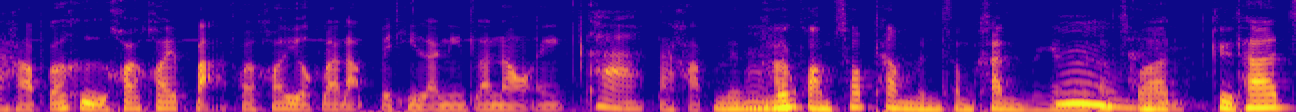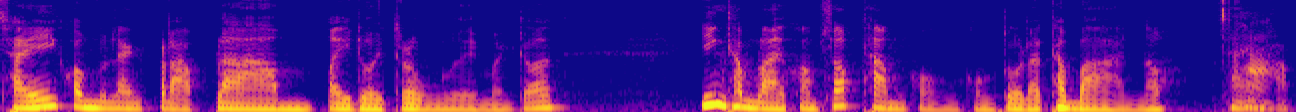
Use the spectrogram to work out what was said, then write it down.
นะครับ ก็คือค่อยๆปรับค่อยๆ ยกระดับไปทีละนิดละน้อยค่ะนะครับเรื่องค่ะเรื่องความชอบธรรมมันสำคัญเหมือนกันนะครับอืมว่าคือถ้าใช้ความรุนแรงปราบปรามไปโดยตรงเลย มันก็ยิ่งทำลายความชอบธรรมของของตัวรัฐบาลเนาะ ใช่ครับ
